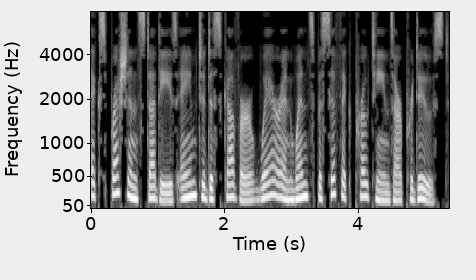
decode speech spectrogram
Expression studies aim to discover where and when specific proteins are produced.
